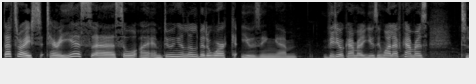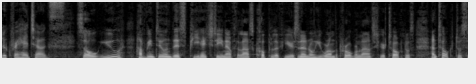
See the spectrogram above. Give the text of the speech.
That's right, Terry. Yes. Uh, so I am doing a little bit of work using um, video camera, using wildlife cameras to look for hedgehogs. So you have been doing this PhD now for the last couple of years, and I know you were on the program last year talking to us and talking to us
